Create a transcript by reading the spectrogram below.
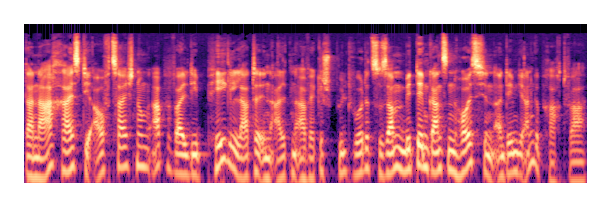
Danach reißt die Aufzeichnung ab, weil die Pegellatte in Alten A weggespült wurde, zusammen mit dem ganzen Häuschen, an dem die angebracht war.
